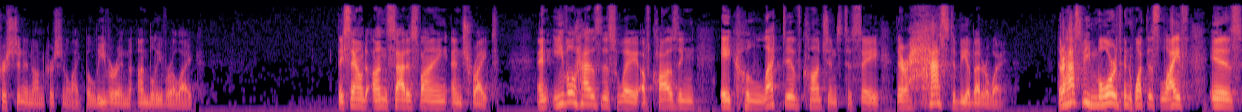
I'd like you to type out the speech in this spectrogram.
Christian and non Christian alike, believer and unbeliever alike. They sound unsatisfying and trite. And evil has this way of causing a collective conscience to say, there has to be a better way. There has to be more than what this life is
